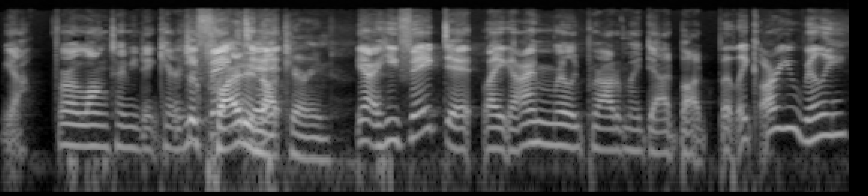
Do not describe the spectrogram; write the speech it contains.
Yeah. For a long time, you didn't care. I He pride in it. not caring. Yeah, he faked it. Like I'm really proud of my dad bod, but like, are you really?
